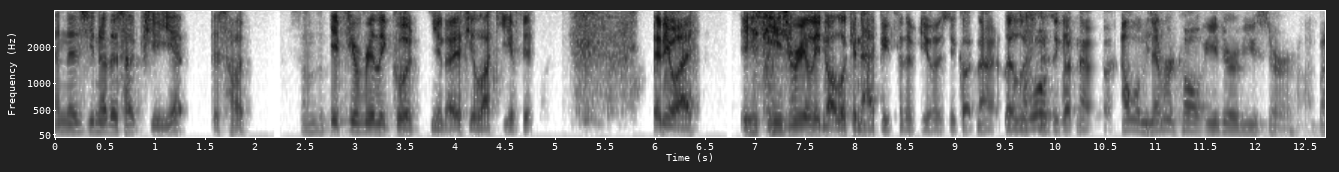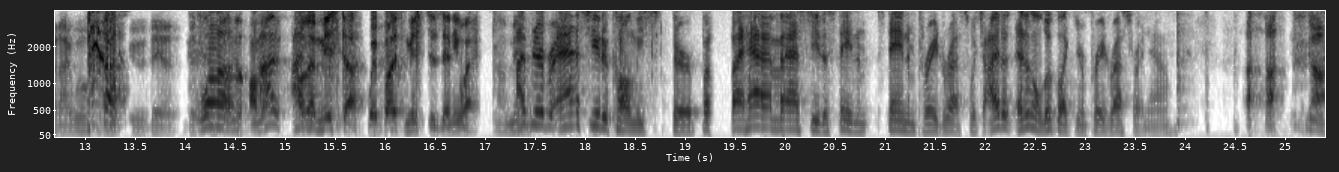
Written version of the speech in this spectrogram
And there's, you know, there's hope for you yet. There's hope Sons if you're really good, you know, if you're lucky, if it. Anyway, He's he's really not looking happy for the viewers who got no, the listeners who got no. I will never call either of you sir, but I will call you the. the Well, I'm, I'm, I- I'm a I've- mister. We're both misters anyway. I've never asked you to call me sir, but I have asked you to stay in, stand in parade rest, which I don't, it doesn't look like you're in parade rest right now. No,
